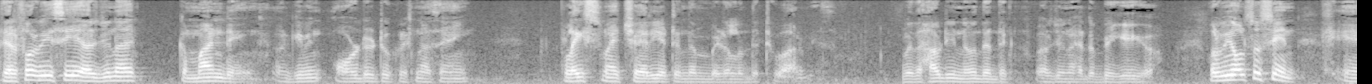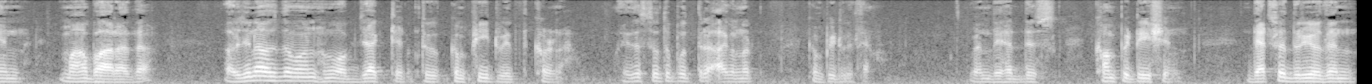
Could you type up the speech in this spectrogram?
Therefore, we see Arjuna commanding or giving order to Krishna saying, Place my chariot in the middle of the two armies. But how do you know that the Arjuna had a big ego? Well, we also seen in Mahabharata, Arjuna was the one who objected to compete with Karna. He's a Sutaputra, I will not compete with him. When they had this competition. That's why Duryodhan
